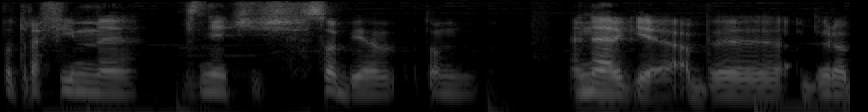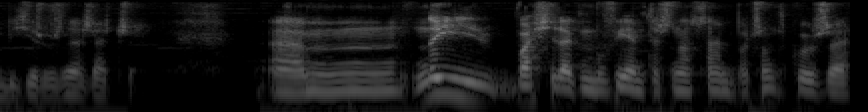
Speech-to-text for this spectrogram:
potrafimy wzniecić w sobie tą energię, aby, aby robić różne rzeczy. Um, no i właśnie tak mówiłem też na samym początku, że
